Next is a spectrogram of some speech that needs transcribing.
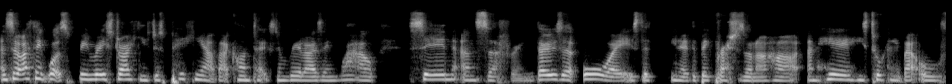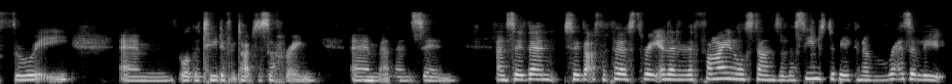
And so I think what's been really striking is just picking out that context and realizing, wow, sin and suffering, those are always the, you know, the big pressures on our heart. And here he's talking about all three, um, or the two different types of suffering, um, and then sin. And so then, so that's the first three. And then in the final stanza, there seems to be a kind of resolute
